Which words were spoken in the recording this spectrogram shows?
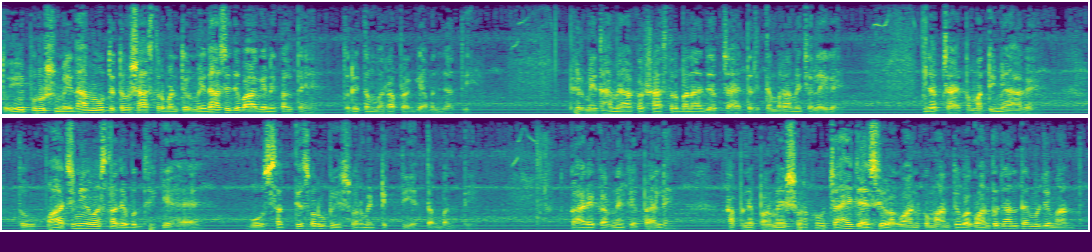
तो ये पुरुष मेधा में होते तब शास्त्र बनते और मेधा से जब आगे निकलते हैं तो रितम भरा प्रज्ञा बन जाती है। फिर मेधा में आकर शास्त्र बना, जब चाहे तो रितम भरा में चले गए। जब चाहे तो मति में आ गए। तो पांचवी अवस्था जो बुद्धि की है, वो सत्य स्वरूप ईश्वर में टिकती है, तब बनती है। तो कार्य करने के पहले अपने परमेश्वर को, चाहे जैसे भगवान को मानते हो, भगवान तो जानते हैं, मुझे मानते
